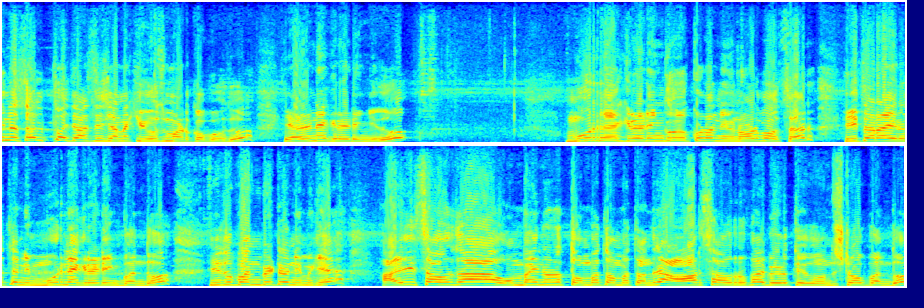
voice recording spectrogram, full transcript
ಇನ್ನು ಸ್ವಲ್ಪ ಜಾಸ್ತಿ ಜನಕ್ಕೆ ಯೂಸ್ ಮಾಡ್ಕೋಬೋದು. ಎರಡನೇ ಗ್ರೇಡಿಂಗ್ ಇದು. ಮೂರನೇ ಗ್ರೇಡಿಂಗು ಕೂಡ ನೀವು ನೋಡ್ಬೋದು ಸರ್. ಈ ಥರ ಇರುತ್ತೆ ನಿಮ್ಮ ಮೂರನೇ ಗ್ರೇಡಿಂಗ್ ಬಂದು. ಇದು ಬಂದುಬಿಟ್ಟು ನಿಮಗೆ ಐದು ಸಾವಿರದ ಒಂಬೈನೂರ ತೊಂಬತ್ತೊಂಬತ್ತು ಅಂದರೆ ಆರು ಸಾವಿರ ರೂಪಾಯಿ ಬೀಳುತ್ತೆ ಇದು ಒಂದು ಸ್ಟೋವ್ ಬಂದು.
